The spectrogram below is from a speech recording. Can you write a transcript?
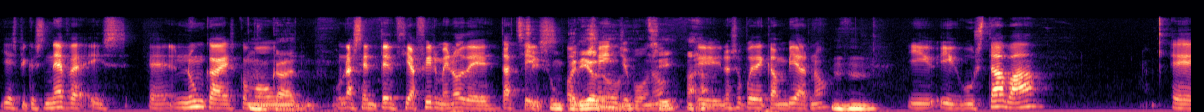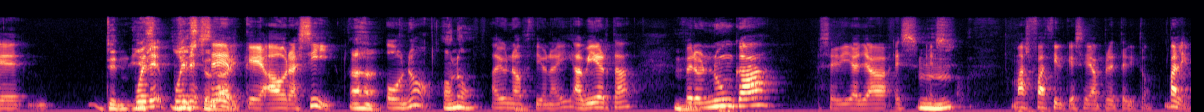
Yes, because never is. eh, nunca es como Nunca. un- una sentencia firme, ¿no? De that's Sí, it. es un periodo, ¿no? sí. Y no se puede cambiar, ¿no? Y, y gustaba. eh, puede puede ser like. que ahora sí Ajá. o no. ¿O no? Hay una opción ahí, abierta, pero nunca sería ya. Es, más fácil que sea pretérito. Vale.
